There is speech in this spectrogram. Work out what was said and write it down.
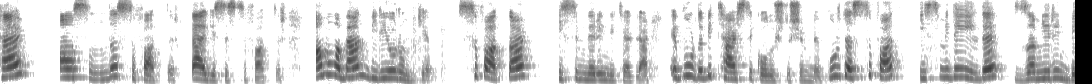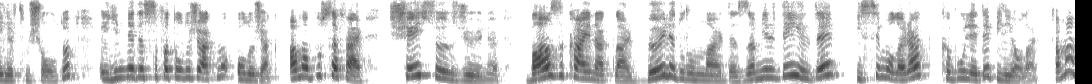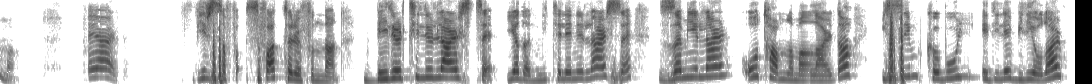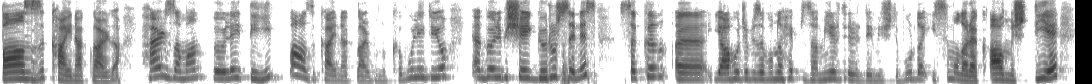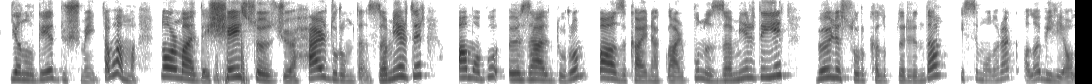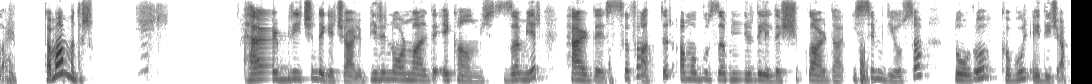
Her aslında sıfattır. Belgesiz sıfattır. Ama ben biliyorum ki sıfatlar isimleri niteler. E burada bir terslik oluştu şimdi. Burada sıfat ismi değil de zamirin belirtmiş oldu. E yine de sıfat olacak mı? Olacak. Ama bu sefer şey sözcüğünü bazı kaynaklar böyle durumlarda zamir değil de isim olarak kabul edebiliyorlar. Tamam mı? Eğer bir sıfat tarafından belirtilirlerse ya da nitelenirlerse zamirler o tamlamalarda isim kabul edilebiliyorlar bazı kaynaklarda. Her zaman böyle değil. Bazı kaynaklar bunu kabul ediyor. Yani böyle bir şey görürseniz sakın e, ya hoca bize bunu hep zamirdir demişti. Burada isim olarak almış diye yanılgıya düşmeyin. Tamam mı? Normalde şey sözcüğü her durumda zamirdir ama bu özel durum. Bazı kaynaklar bunu zamir değil, böyle soru kalıplarında isim olarak alabiliyorlar. Tamam mıdır? Her biri için de geçerli. Biri normalde ek almış zamir, her de sıfattır ama bu zamir değil de şıklarda isim diyorsa doğru kabul edeceğim.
